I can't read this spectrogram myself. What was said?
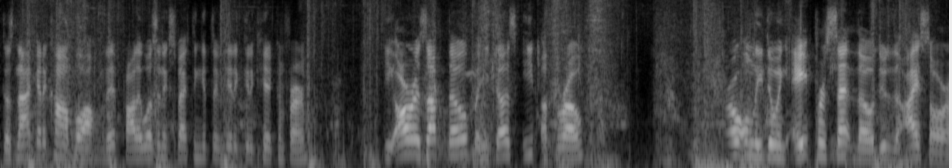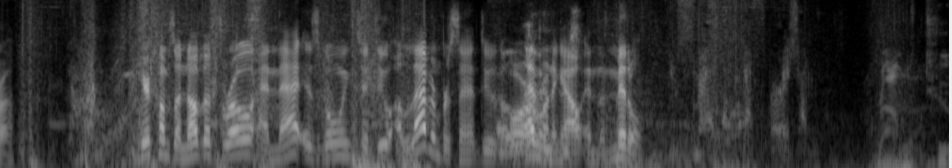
Does not get a combo off of it. Probably wasn't expecting it to hit a good hit confirmed. The aura's up though, but he does eat a throw. Throw only doing 8% though due to the ice aura. Here comes another throw, and that is going to do 11% due to the aura running 11%. out in the middle. Round two.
